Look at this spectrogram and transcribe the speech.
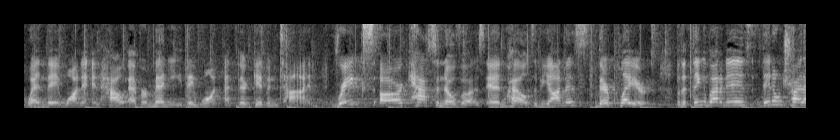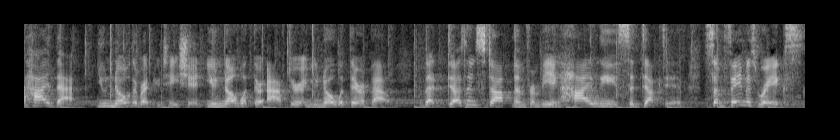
when they want it, and however many they want at their given time. Rakes are Casanovas, and hell, to be honest, they're players. But the thing about it is, they don't try to hide that. You know the reputation, you know what they're after, and you know what they're about. But that doesn't stop them from being highly seductive. Some famous rakes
